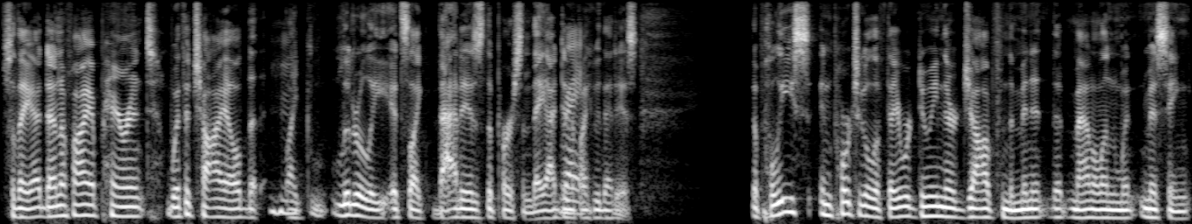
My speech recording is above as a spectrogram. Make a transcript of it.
So they identify a parent with a child that, mm-hmm. like, literally, it's like that is the person. They identify Right. who that is. The police in Portugal, if they were doing their job from the minute that Madeleine went missing,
